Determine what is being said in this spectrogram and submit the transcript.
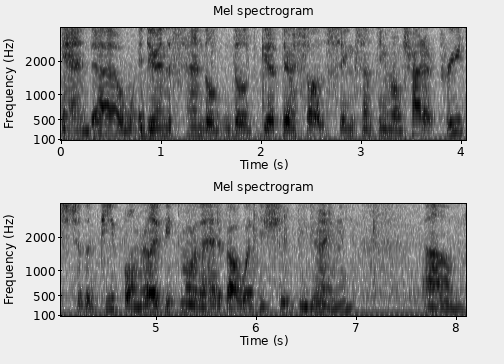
And uh, during this time, they'll, they'll get up there and start, sing something, and they'll try to preach to the people and really beat them over the head about what they should be doing. And um,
